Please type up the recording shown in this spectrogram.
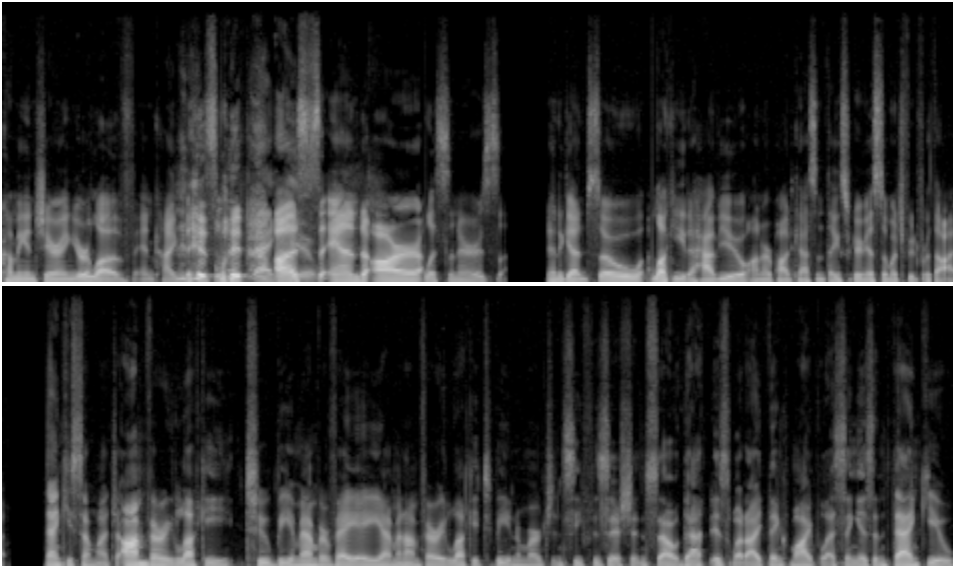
coming and sharing your love and kindness with us you. and our listeners. And again, so lucky to have you on our podcast and thanks for giving us so much food for thought. Thank you so much. I'm very lucky to be a member of AAM and I'm very lucky to be an emergency physician. So that is what I think my blessing is. And thank you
